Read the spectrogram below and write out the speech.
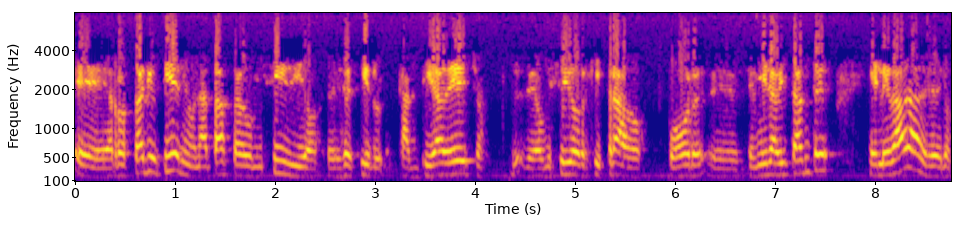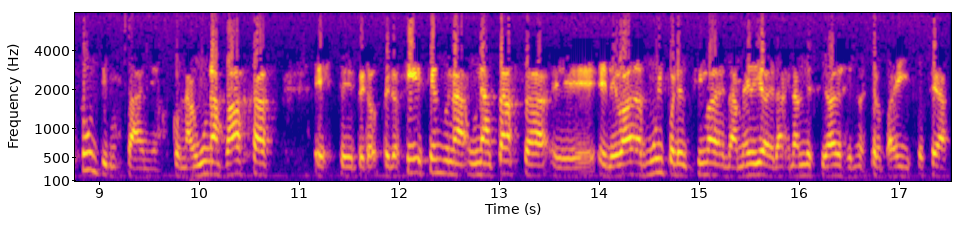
eh, Rosario tiene una tasa de homicidios, es decir, cantidad de hechos de homicidios registrados por eh, 100.000 habitantes, elevada desde los últimos años, con algunas bajas este, pero, pero sigue siendo una, una tasa eh, elevada muy por encima de la media de las grandes ciudades de nuestro país. O sea,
